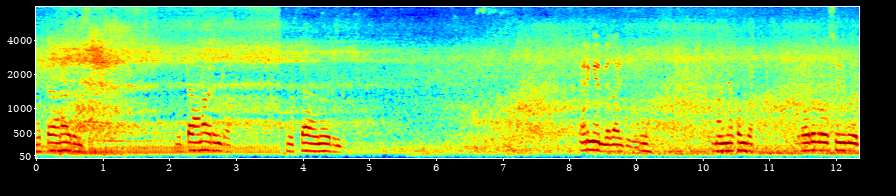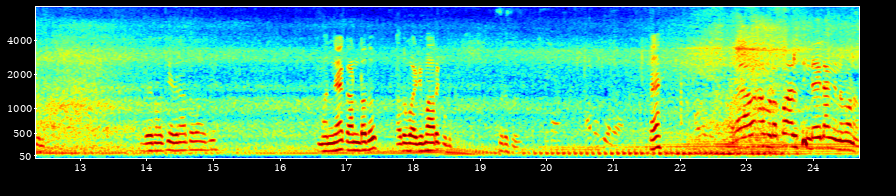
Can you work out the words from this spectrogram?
മുട്ട കാണാൻ വരുന്നുണ്ട് മുട്ട കാണാൻ വരുന്നുണ്ടോ മുട്ട കാണാൻ വരുന്നുണ്ട് ഇറങ്ങിയല്ലേ താഴ്ചക്ക് മഞ്ഞക്കൊമ്പ റോഡ് ക്രോസ് ചെയ്ത് വരുന്നു. ഇത് നോക്കി ഇതിനകത്ത് നോക്കി. മഞ്ഞ കണ്ടത് അത് വഴിമാറി കൊടുക്കും കൊടുക്കും ഏ? അവിടെ പാലത്തിന്റെ അതിൽ അങ്ങനെ പോണം.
